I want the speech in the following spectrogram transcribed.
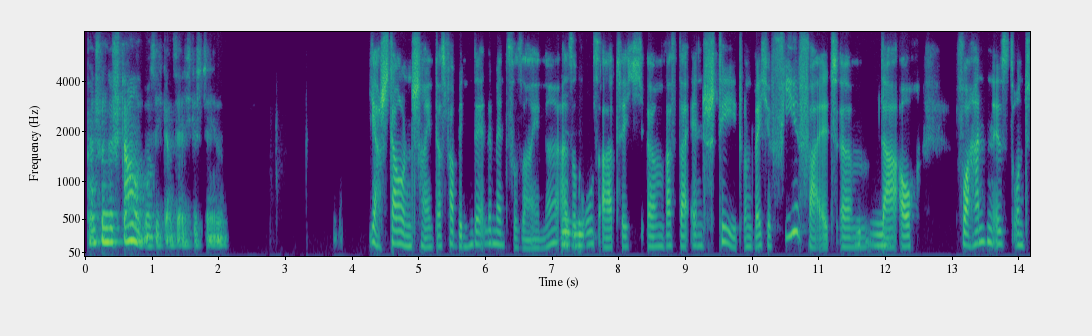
ganz schön gestaunt, muss ich ganz ehrlich gestehen. Ja, Staunen scheint das verbindende Element zu sein. Ne? Also mhm. großartig, ähm, was da entsteht und welche Vielfalt ähm, mhm. da auch vorhanden ist und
